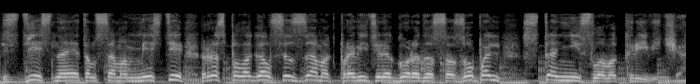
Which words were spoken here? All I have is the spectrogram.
здесь, на этом самом месте, располагался замок правителя города Созополь Станислава Кривича.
